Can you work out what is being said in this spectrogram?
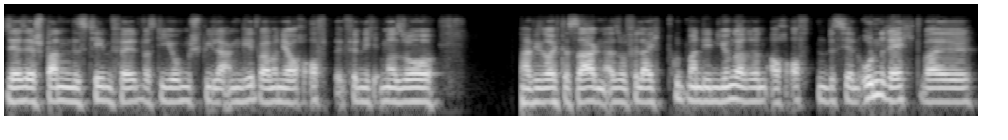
sehr, sehr spannendes Themenfeld, was die jungen Spieler angeht, weil man ja auch oft, finde ich, immer so, na, wie soll ich das sagen? Also vielleicht tut man den Jüngeren auch oft ein bisschen Unrecht, weil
